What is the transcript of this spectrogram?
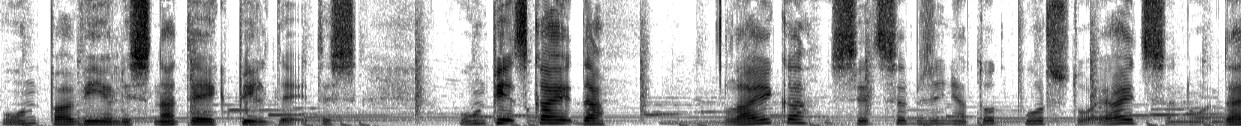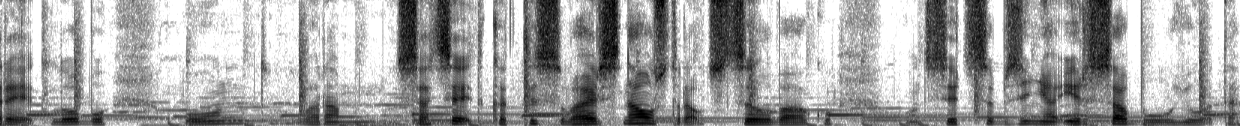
un pavielis netiek pildētas. Un pēc kaida laika sirdsapziņa tot porstoja aicino darēt labu un varam sacēt, ka tas vairs nav strauc cilvēku un sirdsapziņa ir sabūjota.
